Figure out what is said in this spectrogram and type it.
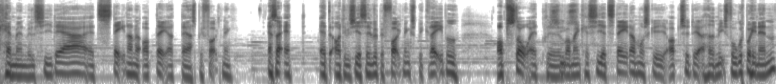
kan man vel sige, det er, at staterne opdager deres befolkning. Altså at, at og det vil sige, at selve befolkningsbegrebet opstår, at, øh, hvor man kan sige, at stater måske op til der havde mest fokus på hinanden,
